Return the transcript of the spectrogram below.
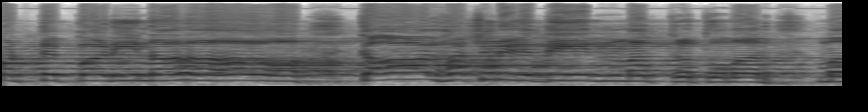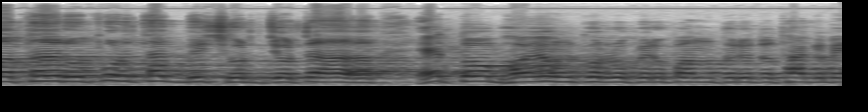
করতে পারি না। কাল হাসুরের দিন মাত্র তোমার মাথার উপর থাকবে সূর্যটা। এত ভয়ঙ্কর রূপে রূপান্তরিত থাকবে।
